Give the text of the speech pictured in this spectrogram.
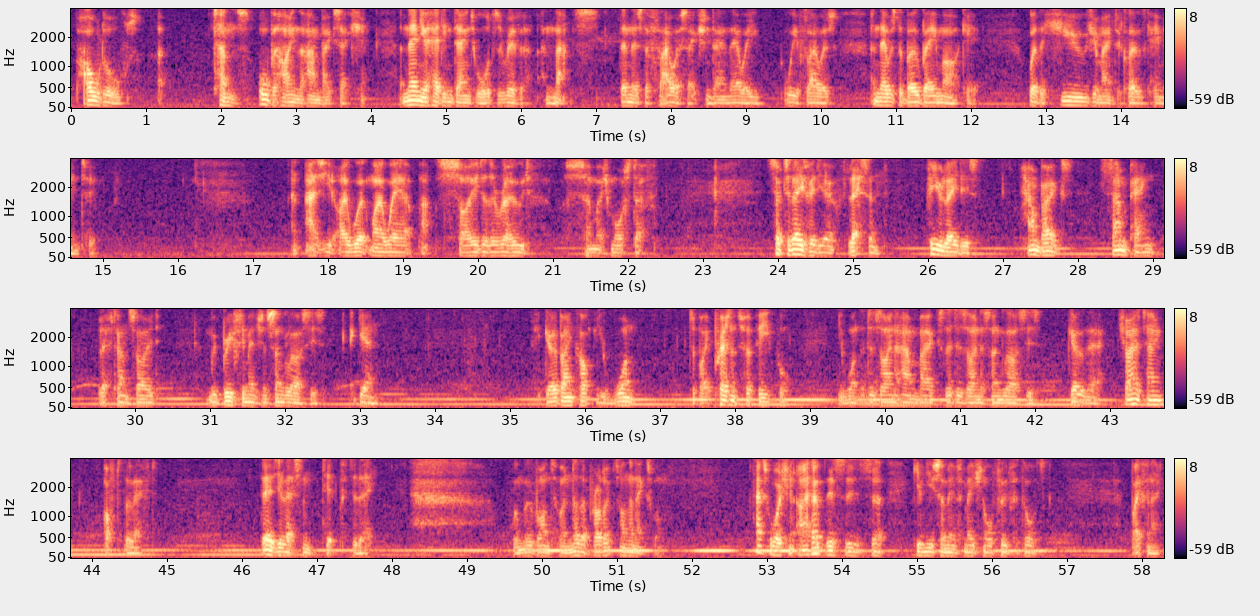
Holdalls uh, tons all behind the handbag section. And then you're heading down towards the river and that's then there's the flower section down there where you all your flowers. And there was the Bobae market where the huge amount of clothes came into and as you, I work my way up that side of the road so much more stuff. So today's video lesson. For you ladies handbags Sampeng left hand side. We briefly mentioned sunglasses again. If you go to Bangkok you want to buy presents for people. You want the designer handbags the designer sunglasses. Go there. Chinatown off to the left there's your lesson tip for today. We'll move on to another product on the next one. Thanks for watching I hope this is uh, giving you some information or food for thought. Bye for now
